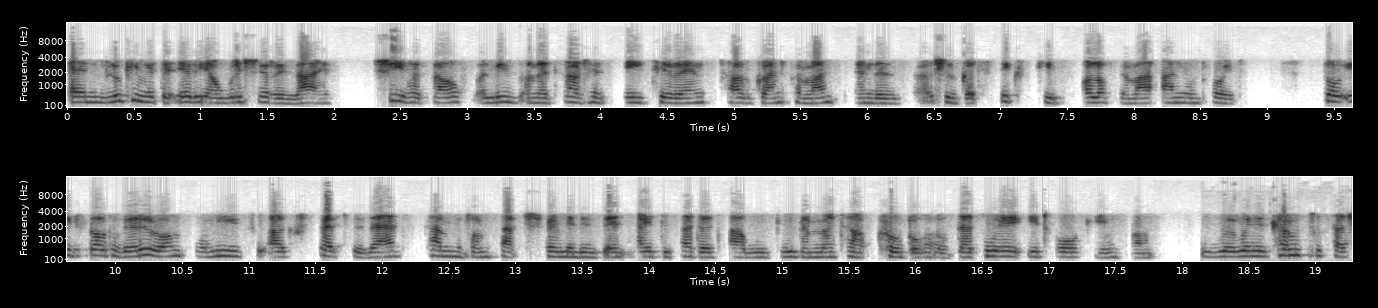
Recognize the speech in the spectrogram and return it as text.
And looking at the area where she resides, she herself lives on a 280 rand, 12 grand per month, and uh, she's got six kids. All of them are unemployed. So it felt very wrong for me to accept that coming from such families, and I decided I would do the matter pro bono. That's where it all came from. When it comes to such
